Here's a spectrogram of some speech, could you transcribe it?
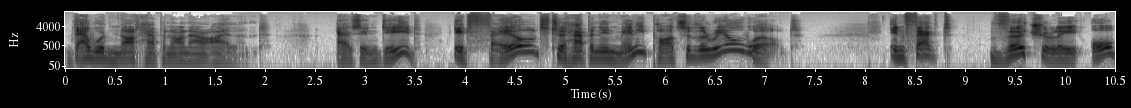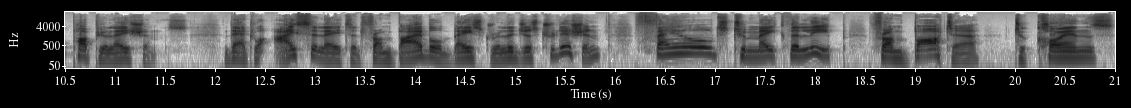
that would not happen on our island, as indeed it failed to happen in many parts of the real world. In fact, virtually all populations that were isolated from Bible based religious tradition failed to make the leap from barter to coins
